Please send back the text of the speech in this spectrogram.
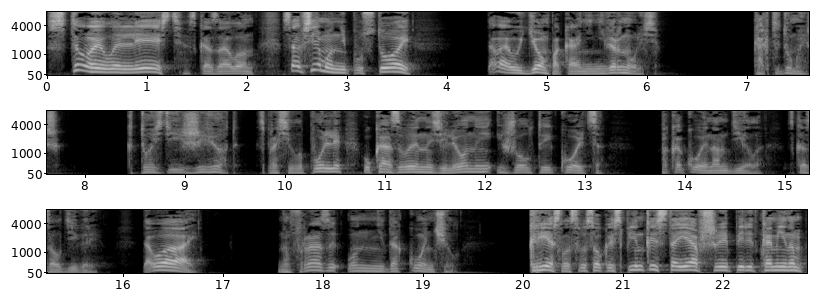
«Стоило лезть», — сказал он. «Совсем он не пустой. Давай уйдем, пока они не вернулись». «Как ты думаешь, кто здесь живет?» — спросила Полли, указывая на зеленые и желтые кольца. «А какое нам дело?» — сказал Дигори. «Давай!» Но фразы он не докончил. Кресло с высокой спинкой, стоявшее перед камином,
